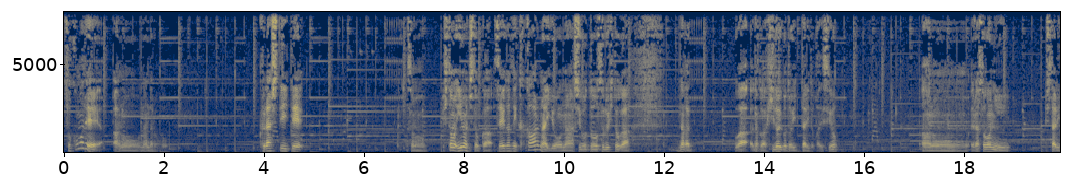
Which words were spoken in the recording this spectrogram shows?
そこまで、あのー、なんだろう、こう、暮らしていて、その、人の命とか生活に関わらないような仕事をする人が、なんか、は、なんかひどいことを言ったりとかですよ。あのー、偉そうにしたり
